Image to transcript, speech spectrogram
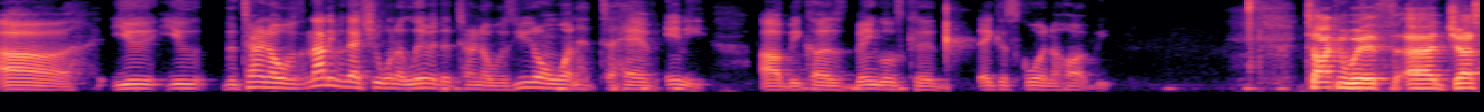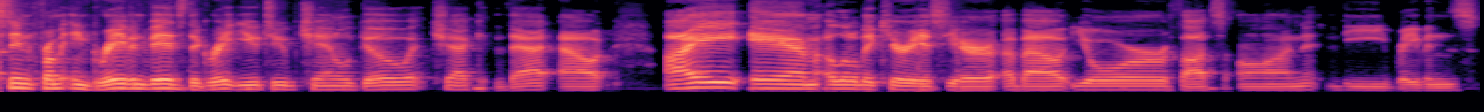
uh, you you the turnovers, not even that you want to limit the turnovers, you don't want to have any, uh, because Bengals could they could score in a heartbeat. Talking with uh, Justin from Ingraven Vids, the great YouTube channel. Go check that out. I am a little bit curious here about your thoughts on the Ravens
